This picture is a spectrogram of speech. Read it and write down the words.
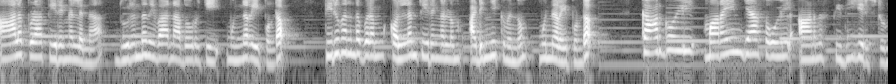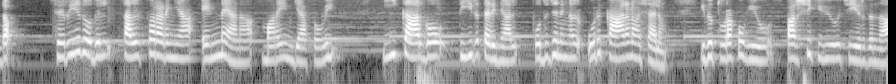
ആലപ്പുഴ തീരങ്ങളിലെന്ന് ദുരന്ത നിവാരണ അതോറിറ്റി മുന്നറിയിപ്പുണ്ട്. തിരുവനന്തപുരം കൊല്ലം തീരങ്ങളിലും അടിഞ്ഞേക്കുമെന്നും മുന്നറിയിപ്പുണ്ട്. കാർഗോയിൽ മറൈൻ ഗ്യാസ് ഓയിൽ ആണെന്ന് സ്ഥിരീകരിച്ചിട്ടുണ്ട്. ചെറിയ തോതിൽ സൾഫർ അടങ്ങിയ എണ്ണയാണ് മറൈൻ ഗ്യാസ് ഓയിൽ. ഈ കാർഗോ തീരത്തടിഞ്ഞാൽ പൊതുജനങ്ങൾ ഒരു കാരണവശാലും ഇത് തുറക്കുകയോ സ്പർശിക്കുകയോ ചെയ്യരുതെന്ന്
